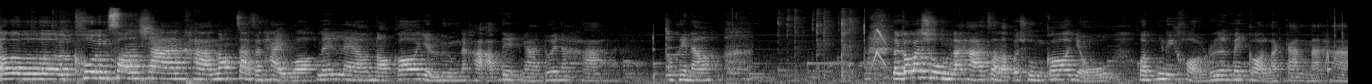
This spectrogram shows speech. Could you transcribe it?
เออคุณซอนชานคะนอกจากจะถ่ายวอล์กเล่นแล้วเนาะก็อย่าลืมนะคะ อัปเดตงานด้วยนะคะ โอเคเนาะ แล้วก็ประชุมนะคะสำหรับประชุมก็เดี๋ยววันพรุ่งนี้ขอเลื่อนไปก่อนละกันนะคะ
